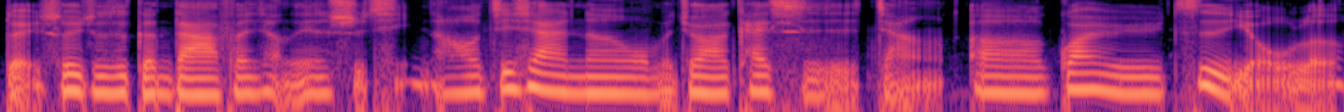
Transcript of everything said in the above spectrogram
对，所以就是跟大家分享这件事情。然后接下来呢，我们就要开始讲呃关于自由了。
